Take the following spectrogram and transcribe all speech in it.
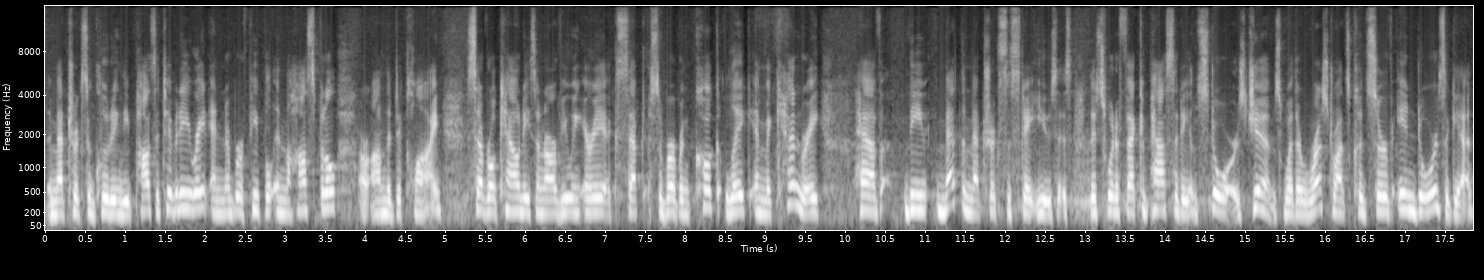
The metrics, including the positivity rate and number of people in the hospital, are on the decline. Several counties in our viewing area, except suburban Cook, Lake, and McHenry, have the met the metrics the state uses. This would affect capacity in stores, gyms, whether restaurants could serve indoors again.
